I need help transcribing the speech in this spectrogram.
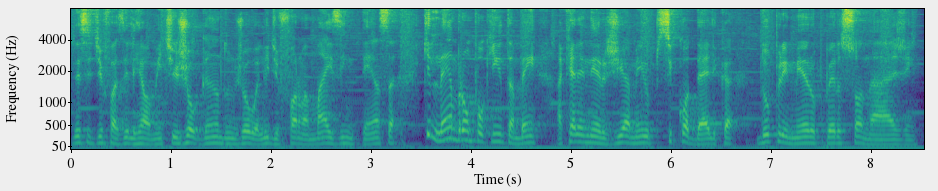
decidi fazer ele realmente jogando um jogo ali de forma mais intensa, que lembra um pouquinho também aquela energia meio psicodélica do primeiro personagem.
